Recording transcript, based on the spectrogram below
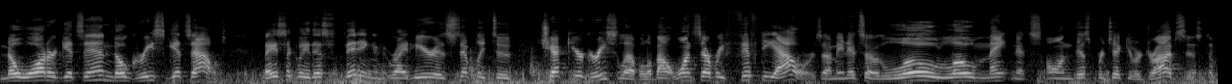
no water gets in, no grease gets out. Basically, this fitting right here is simply to check your grease level about once every 50 hours. I mean, it's a low, low maintenance on this particular drive system.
